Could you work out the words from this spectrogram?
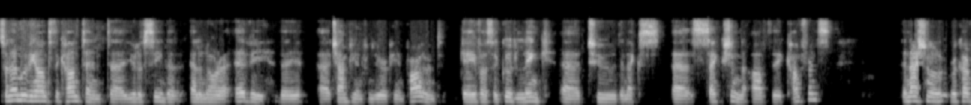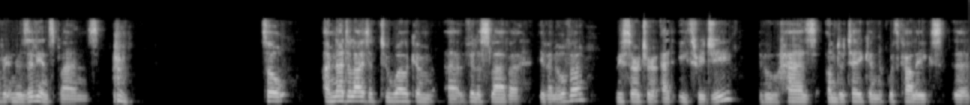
So now moving on to the content, you'll have seen that Eleonora Evi, the champion from the European Parliament, gave us a good link uh, to the next uh, section of the conference, the National Recovery and Resilience Plans. so I'm now delighted to welcome uh, Vilaslava Ivanova, researcher at E3G, who has undertaken with colleagues uh,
